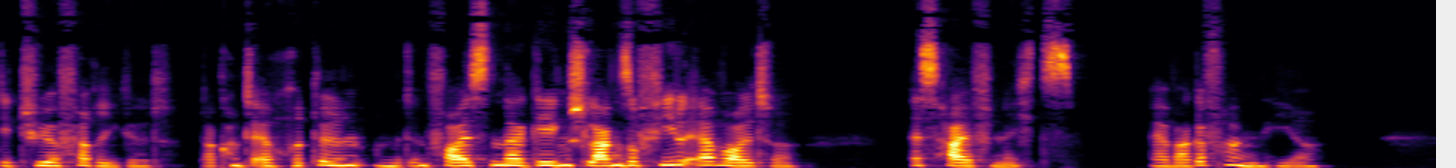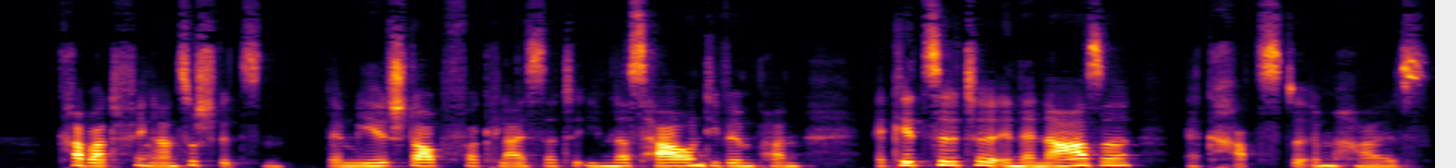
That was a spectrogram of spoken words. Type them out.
die Tür verriegelt. Da konnte er rütteln und mit den Fäusten dagegen schlagen, so viel er wollte. Es half nichts. Er war gefangen hier. Krabat fing an zu schwitzen. Der Mehlstaub verkleisterte ihm das Haar und die Wimpern. Er kitzelte in der Nase, er kratzte im Hals.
